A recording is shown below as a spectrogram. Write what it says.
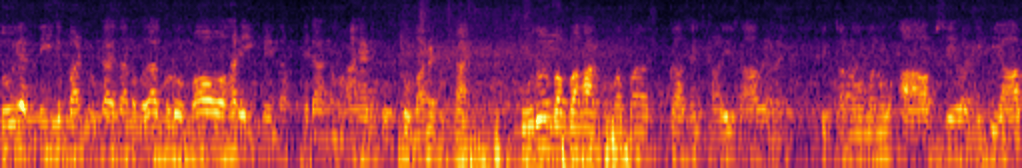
2023 ਚ ਬੰਨ ਟੁੱਟਾ ਤੁਹਾਨੂੰ ਪਤਾ ਕਰੋਮਾ ਉਹ ਹਰੀਕੇ ਦਾ ਜਿਹੜਾ ਨਵਾਂ ਹੈਡ ਤੋਂ ਉੱਥੋਂ ਬੰਨ ਟੁੱਟਾ ਉਦੋਂ ਬਾਬਾ ਹਾਕਮ, ਬਾਬਾ ਸੁੱਕਾ ਸਿੰਘ ਸਾਲੀ ਸਾਹਿਬ ਨੇ ਕਿ ਤਨੋਂ ਮਨੂੰ ਆਪ ਸੇਵਾ ਕੀਤੀ, ਆਪ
